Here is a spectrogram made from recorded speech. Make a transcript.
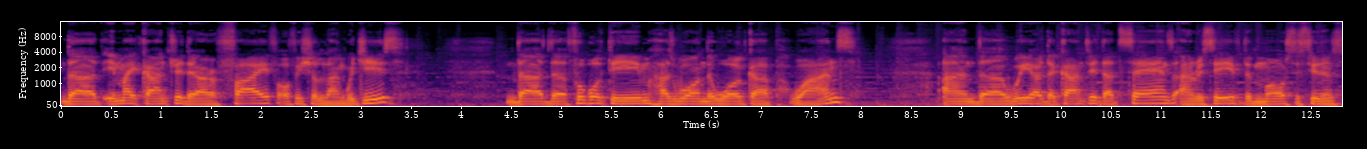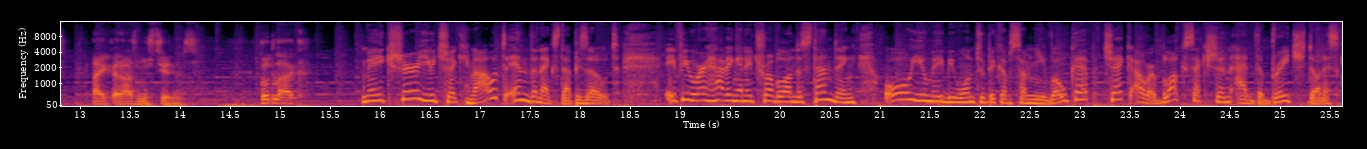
that in my country there are five official languages, that the football team has won the World Cup once, and uh, we are the country that sends and receives the most students, like Erasmus students. Good luck. Make sure you check him out in the next episode. If you are having any trouble understanding, or you maybe want to pick up some new vocab, check our blog section at thebridge.sk.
